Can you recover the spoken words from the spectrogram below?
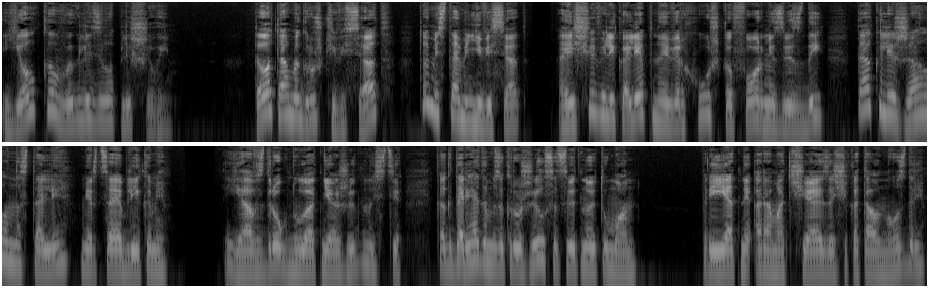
елка выглядела плешивой. То там игрушки висят, то местами не висят. А еще великолепная верхушка в форме звезды так и лежала на столе, мерцая бликами. Я вздрогнула от неожиданности, когда рядом закружился цветной туман. Приятный аромат чая защекотал ноздри.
